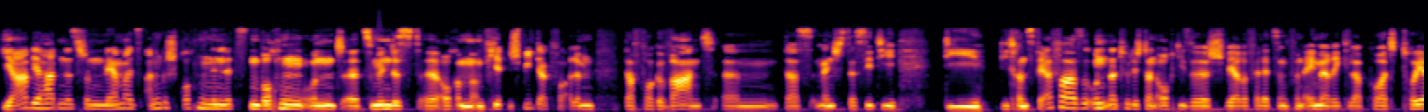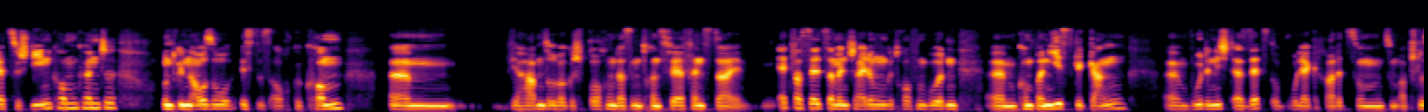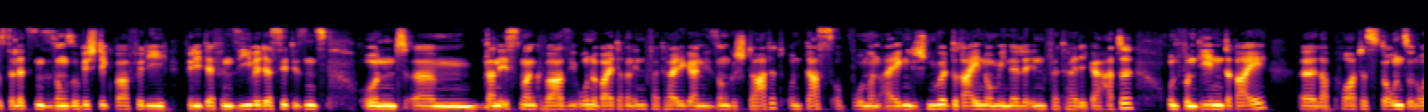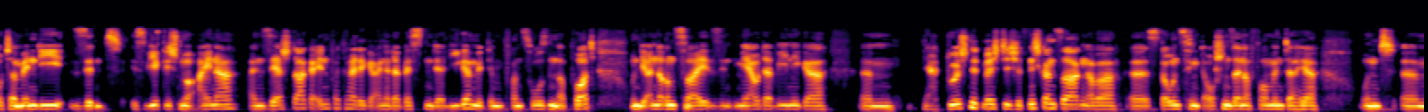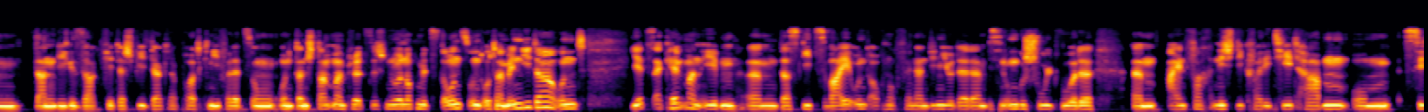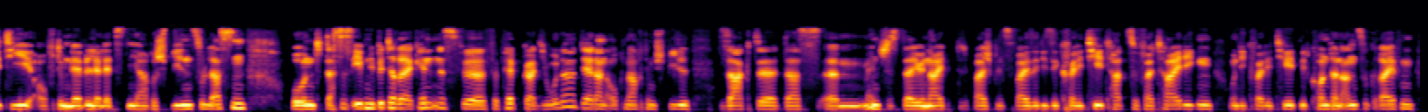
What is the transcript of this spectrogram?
Ja, wir hatten es schon mehrmals angesprochen in den letzten Wochen und äh, zumindest äh, auch am, am, vierten Spieltag vor allem davor gewarnt, ähm, dass Manchester City die, die Transferphase und natürlich dann auch diese schwere Verletzung von Aymeric Laporte teuer zu stehen kommen könnte. Und genauso ist es auch gekommen. Ähm, wir haben darüber gesprochen, dass im Transferfenster etwas seltsame Entscheidungen getroffen wurden. Ähm, Kompanie ist gegangen wurde nicht ersetzt, obwohl er gerade zum, zum Abschluss der letzten Saison so wichtig war für die, für die Defensive der Citizens. Und ähm, dann ist man quasi ohne weiteren Innenverteidiger in die Saison gestartet und das, obwohl man eigentlich nur drei nominelle Innenverteidiger hatte. Und von denen drei äh, Laporte, Stones und Otamendi sind, ist wirklich nur einer, ein sehr starker Innenverteidiger, einer der besten der Liga mit dem Franzosen Laporte. Und die anderen zwei sind mehr oder weniger ähm, ja, Durchschnitt möchte ich jetzt nicht ganz sagen, aber äh, Stones hinkt auch schon seiner Form hinterher. Und ähm, dann, wie gesagt, vierter Spieltag, Laporte, Knieverletzung. Und dann stand man plötzlich nur noch mit Stones und Otamendi da. Und jetzt erkennt man eben, ähm, dass die zwei und auch noch Fernandinho, der da ein bisschen umgeschult wurde, ähm, einfach nicht die Qualität haben, um City auf dem Level der letzten Jahre spielen zu lassen. Und das ist eben die bittere Erkenntnis für, für Pep Guardiola, der dann auch nach dem Spiel sagte, dass ähm, Manchester United beispielsweise diese Qualität hat, zu verteidigen und die Qualität mit Kontern anzugreifen.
